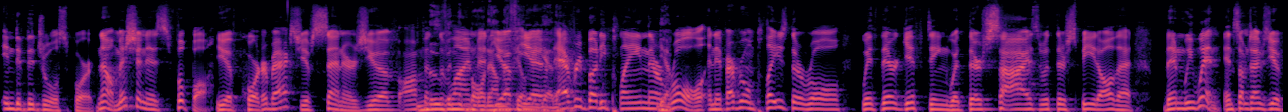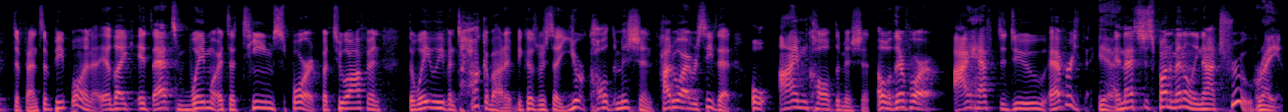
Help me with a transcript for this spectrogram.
individual sport. No, mission is football. You have quarterbacks, you have centers, you have offensive linemen, you have, you have everybody playing their Yep. role. And if everyone plays their role with their gifting, with their size, with their speed, all that, then we win. And sometimes you have defensive people, and it, like it, that's way more. It's a team sport. But too often, the way we even talk about it, because we say you're called to mission. How do I receive that? Oh, I'm called to mission. Oh, therefore I have to do everything. Yeah. And that's just fundamentally not true. Right.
